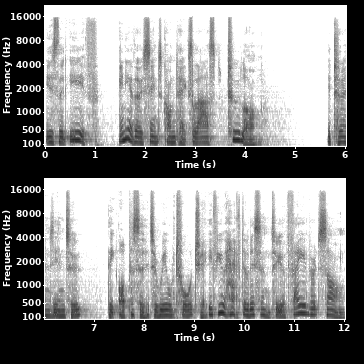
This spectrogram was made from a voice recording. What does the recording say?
is that if any of those sense contacts last too long, it turns into the opposite. It's a real torture. If you have to listen to your favourite song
